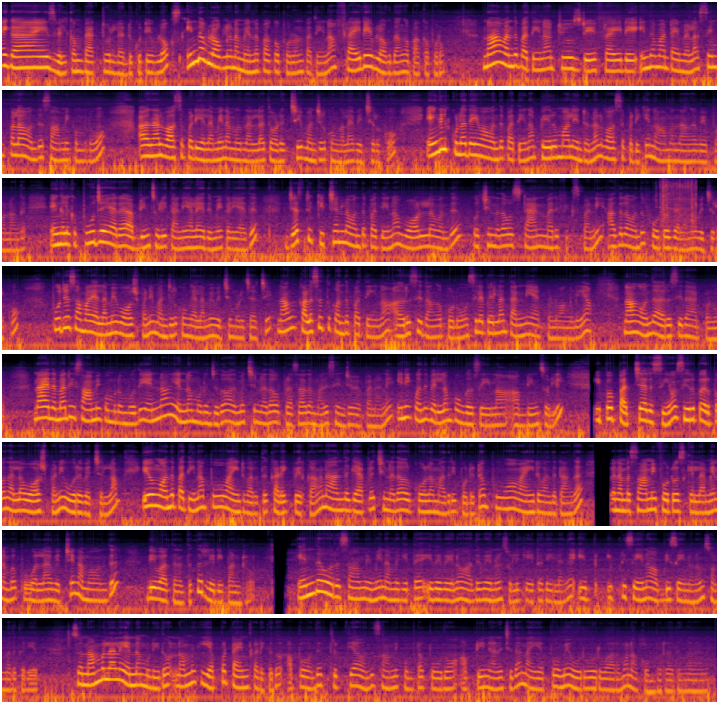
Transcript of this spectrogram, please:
Hi guys welcome back to Laddu Kutty vlogs இந்த விலாகில் நம்ம என்ன பார்க்க போகிறோம்னு பார்த்தீங்கன்னா ஃப்ரைடே விலாக் தாங்க பார்க்க போகிறோம் நான் வந்து பார்த்திங்கன்னா டியூஸ்டே ஃப்ரைடே இந்த மாதிரி டைம்லலாம் சிம்பிளாக வந்து சாமி கும்பிடுவோம். அதனால் வாசப்படி எல்லாமே நம்ம நல்லா தொடச்சி மஞ்சள் குங்கெல்லாம் வச்சுருக்கோம். எங்களுக்கு குலதெய்வம் வந்து பார்த்திங்கன்னா பெருமாள் என்ற நாள் வாசப்படிக்கு நாம தாங்க வைப்போம் நாங்கள் எங்களுக்கு பூஜை அறை அப்படின்னு சொல்லி தனியாலாம் எதுவுமே கிடையாது. ஜஸ்ட் கிச்சனில் வந்து பார்த்திங்கன்னா வாலில் வந்து ஒரு சின்னதாக ஒரு ஸ்டாண்ட் மாதிரி ஃபிக்ஸ் பண்ணி அதில் வந்து ஃபோட்டோஸ் எல்லாமே வச்சுருக்கோம். பூஜை சாமான் எல்லாமே வாஷ் பண்ணி மஞ்சள் குங்கு எல்லாமே வச்சு முடிச்சாச்சு. நாங்கள் கலசத்துக்கு வந்து பார்த்திங்கன்னா அரிசி தாங்க போடுவோம். சில பேர்லாம் தண்ணி ஆட் பண்ணுவாங்க இல்லையா? நாங்கள் வந்து அரிசி தான் ஆட் பண்ணுவோம். நான் இந்த மாதிரி சாமி கும்பிடும்போது என்னால் என்ன முடிஞ்சதோ அது மாதிரி சின்னதாக ஒரு பிரசாதம் மாதிரி செஞ்சு வைப்பேன் நான். இன்றைக்கி வந்து வெள்ளம் பொங்கல் செய்யலாம் அப்படின்னு சொல்லி இப்போ பச்சரிசியும் சிறுபருப்பும் நல்லா வாஷ் பண்ணி ஊற வச்சிடலாம். இவங்க வந்து பார்த்திங்கன்னா பூ வாங்கிட்டு வரதுக்கு கடைக்கு போயிருக்காங்க. நான் அந்த கேப்பில் சின்னதாக ஒரு கோலம் மாதிரி போட்டுட்டேன் பூவும் வாங்கிட்டு வந்துட்டாங்க. இப்போ நம்ம சாமி ஃபோட்டோஸ்க்கு எல்லாமே நம்ம பூவெல்லாம் வச்சு நம்ம வந்து தீபார்த்தனத்துக்கு ரெடி பண்ணுறோம் எந்த ஒரு சாமியுமே நம்மக்கிட்ட இது வேணும் அது வேணும்னு சொல்லி கேட்டது இல்லைங்க. இப்படி இப்படி செய்யணும் அப்படி செய்யணும்னு சொன்னது கிடையாது. ஸோ நம்மளால் என்ன முடியுதோ நமக்கு எப்போ டைம் கிடைக்குதோ அப்போ வந்து திருப்தியாக வந்து சாமி கும்பிட்டா போதும் அப்படின்னு நினச்சி தான் நான் எப்போவுமே ஒரு ஒரு வாரமாக நான் கும்பிட்றதுங்க நான்.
